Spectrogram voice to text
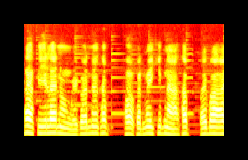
ลาพี่ลาน้องไปก่อนนะครับพอกันไม่คลิปหน้าครับบ๊ายบาย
